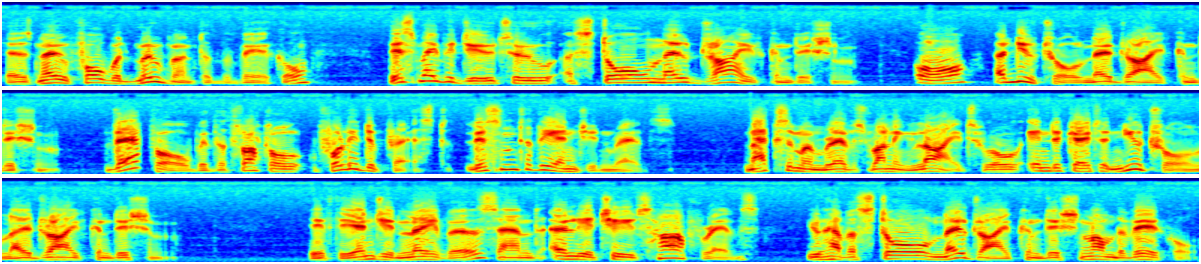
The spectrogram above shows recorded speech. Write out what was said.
there's no forward movement of the vehicle, this may be due to a stall no drive condition or a neutral no-drive condition. Therefore, with the throttle fully depressed, listen to the engine revs. Maximum revs running light will indicate a neutral no-drive condition. If the engine labours and only achieves half revs, you have a stall no-drive condition on the vehicle.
